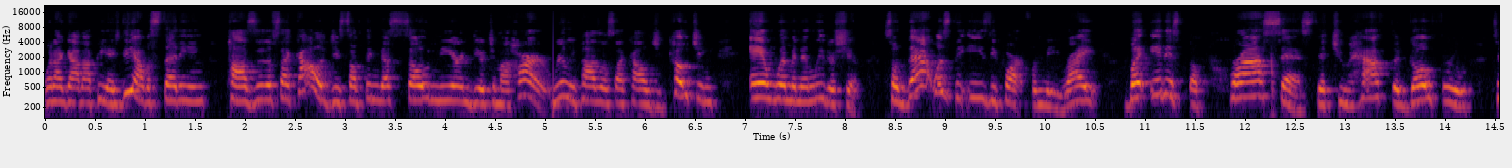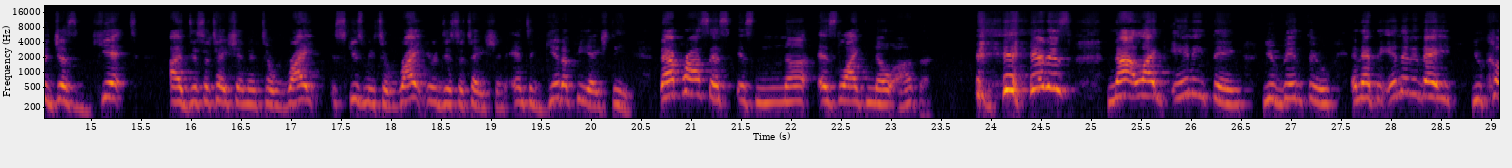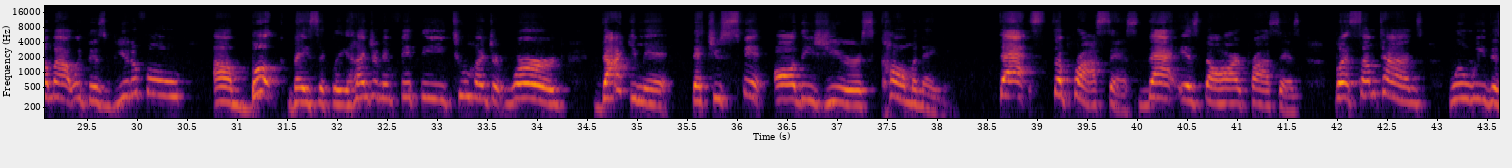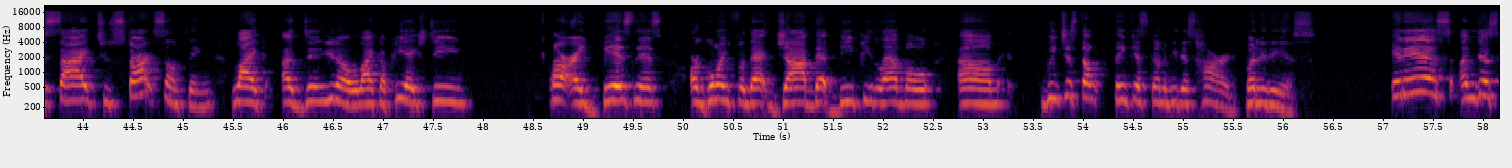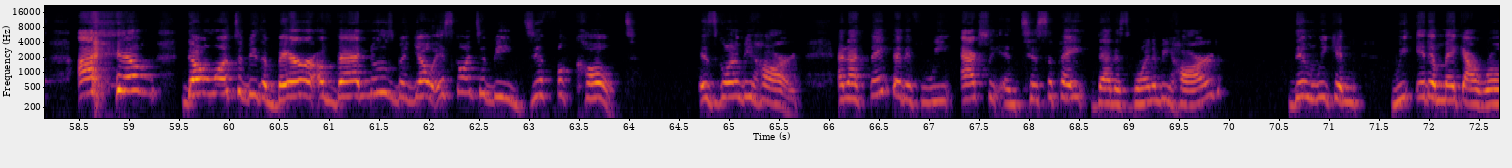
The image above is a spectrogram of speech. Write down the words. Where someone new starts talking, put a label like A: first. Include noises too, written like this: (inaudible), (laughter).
A: when I got my PhD, I was studying positive psychology, something that's so near and dear to my heart, really positive psychology coaching and women in leadership. So that was the easy part for me, right? But it is the process that you have to go through to just get a dissertation and to write, excuse me, to write your dissertation and to get a PhD. That process is not is like no other. (laughs) it is not like anything you've been through. And at the end of the day, you come out with this beautiful um, book, basically 150, 200 word document that you spent all these years culminating. That's the process. That is the hard process. But sometimes when we decide to start something like a you know like a PhD or a business or going for that job that VP level um we just don't think it's going to be this hard but it is. It is. I'm just (laughs) i am don't want to be the bearer of bad news but yo it's going to be difficult. It's going to be hard. And i think that if we actually anticipate that it's going to be hard then we can we it'll make our road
